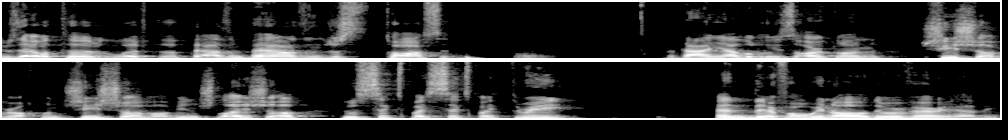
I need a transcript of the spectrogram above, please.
was able to lift a thousand pounds and just toss it. Was six by six by three, and therefore we know they were very heavy.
